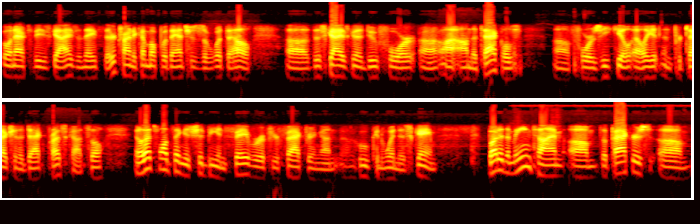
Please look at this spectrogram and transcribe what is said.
going after these guys, and they they're trying to come up with answers of what the hell uh, this guy is going to do for uh, on the tackles uh, for Ezekiel Elliott and protection of Dak Prescott. So you know, that's one thing that should be in favor if you're factoring on who can win this game. But in the meantime, um, the Packers um,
